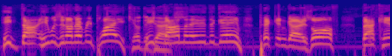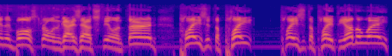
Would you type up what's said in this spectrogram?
He do- he was in on every play. Killed the he Giants. dominated the game, picking guys off, backhanded balls, throwing guys out, stealing third, plays at the plate, plays at the plate the other way,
